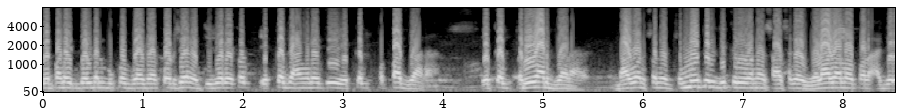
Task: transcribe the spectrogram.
તે પણ એક golden book of world record છે અને ત્રીજો રેકોર્ડ એક જ આંગણેથી એક જ પપ્પા દ્વારા એક જ પરિવાર દ્વારા બાવનસો ને ચુમ્મોતેર દીકરીઓને સાસરે વળાવવાનો પણ આજે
